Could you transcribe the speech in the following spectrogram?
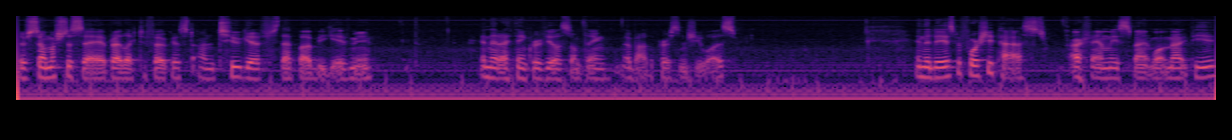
There's so much to say, but I'd like to focus on two gifts that Bubby gave me and that I think reveal something about the person she was. In the days before she passed, our family spent what might be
